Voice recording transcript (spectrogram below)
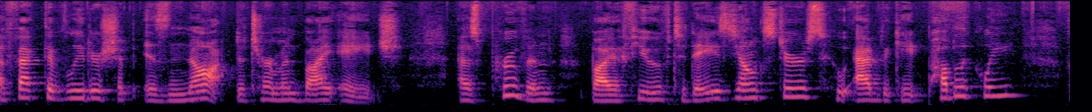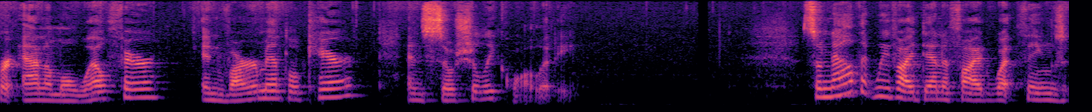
effective leadership is not determined by age, as proven by a few of today's youngsters who advocate publicly for animal welfare, environmental care, and social equality. So now that we've identified what things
